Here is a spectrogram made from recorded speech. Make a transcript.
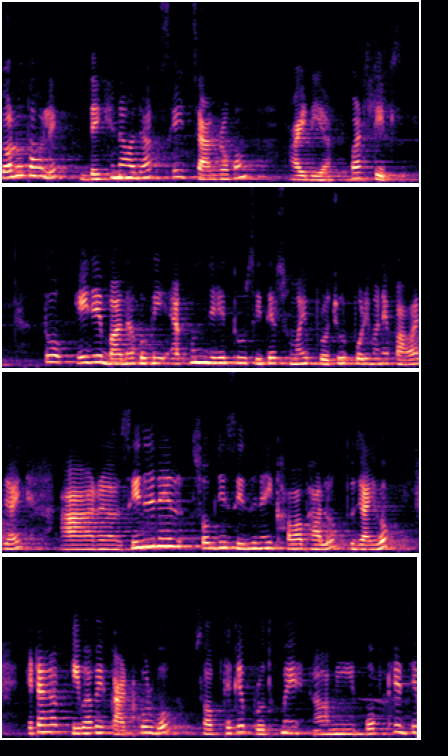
চলো তাহলে দেখে নেওয়া যাক সেই চার রকম আইডিয়া বা টিপস তো এই যে বাঁধাকপি, এখন যেহেতু শীতের সময় প্রচুর পরিমাণে পাওয়া যায়, আর সিজনের সবজি সিজনেই খাওয়া ভালো, তো যাই হোক, এটা কীভাবে কাট করব? সব থেকে প্রথমে আমি ওপরের যে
